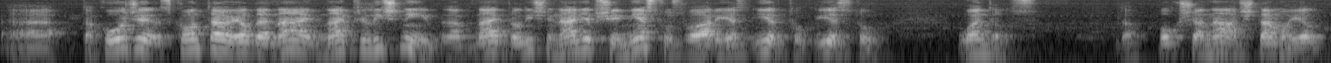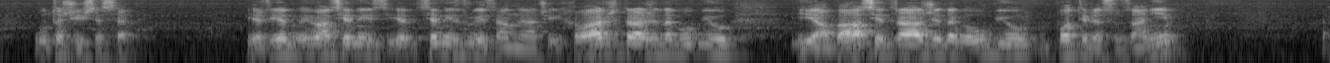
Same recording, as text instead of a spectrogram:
E, također skontao je da je naj, najpriličniji, najpriličniji, najljepši mjesto u stvari jest, je tu, jest tu u Endelusu. Da pokuša naći tamo jel, utočište sebe. Jer ima s jedni, s jedni s druge strane, znači i Hvađi traže da ga ubiju, i Abasije traže da ga ubiju, potire su za njim. E,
